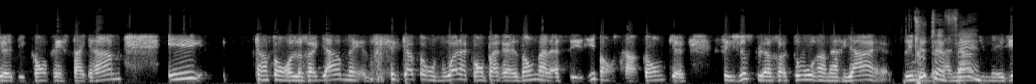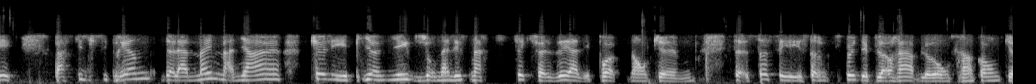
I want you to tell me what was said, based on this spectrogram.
euh, des comptes Instagram. Et quand on le regarde, quand on voit la comparaison dans la série, ben, on se rend compte que c'est juste le retour en arrière, mais de manière numérique, parce qu'ils s'y prennent de la même manière que les pionniers du journalisme artistique faisaient à l'époque. Donc, euh, ça, c'est un petit peu déplorable. On se rend compte que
